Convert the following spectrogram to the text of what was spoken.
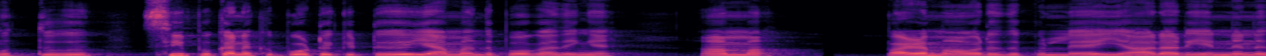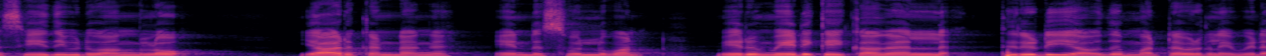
முத்து சீப்பு கணக்கு போட்டுக்கிட்டு ஏமாந்து போகாதீங்க. ஆமாம் பழம் ஆவறதுக்குள்ளே யார் யார் என்னென்ன செய்து விடுவாங்களோ யார் கண்டாங்க என்று சொல்லுவான். வெறும் வேடிக்கைக்காக அல்ல திருடியாவது மற்றவர்களை விட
